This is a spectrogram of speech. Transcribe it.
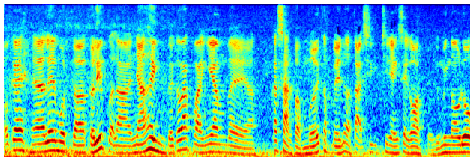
Ok, à, lên một à, clip gọi là nhá hình tới các bác và anh em về các sản phẩm mới cập bến ở tại chi, chi nhánh Sài Gòn của Hiếu Minh Audio.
